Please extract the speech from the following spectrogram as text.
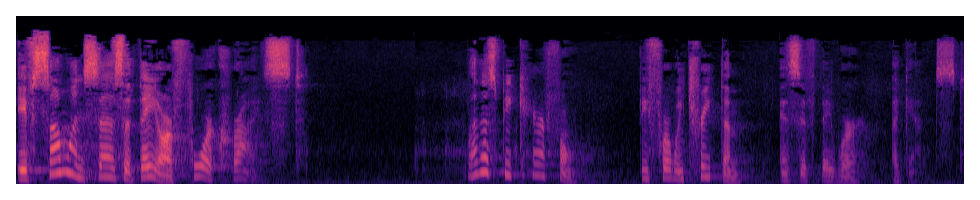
if someone says that they are for Christ, let us be careful before we treat them as if they were against.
